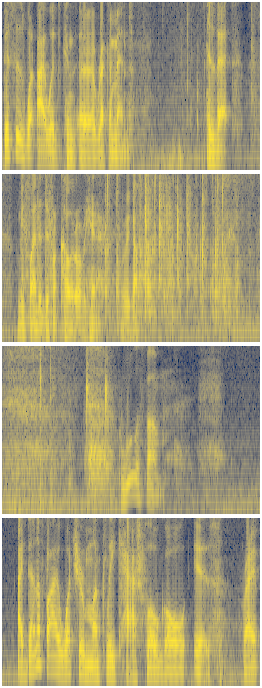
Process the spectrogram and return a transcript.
This is what I would con- uh, recommend. Is that let me find a different color over here. Here we go. Rule of thumb identify what your monthly cash flow goal is, right?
